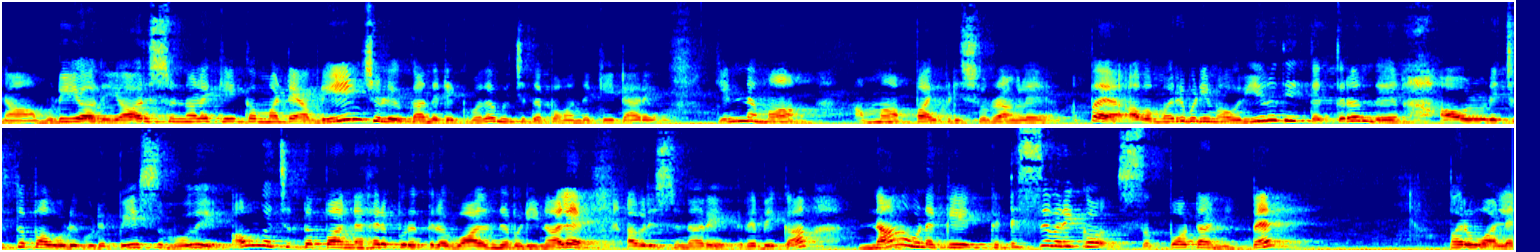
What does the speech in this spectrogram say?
நான் முடியாது யார் சொன்னாலும் கேட்க மாட்டேன் அப்படின்னு சொல்லி உட்காந்துட்டு இருக்கும்போது அவங்க சித்தப்பா வந்து கேட்டார். என்னம்மா அம்மா அப்பா இப்படி சொல்கிறாங்களே அப்போ அவள் மறுபடியும் அவர் இறுதியத்தை திறந்து அவளுடைய சித்தப்பாவோடு கூட பேசும்போது அவங்க சித்தப்பா நகரப்புறத்தில் வாழ்ந்தபடினால அவர் சொன்னார் ரெபேக்கா நான் உனக்கு கடைசி வரைக்கும் சப்போர்ட்டாக நிற்பேன் பரவாயில்ல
